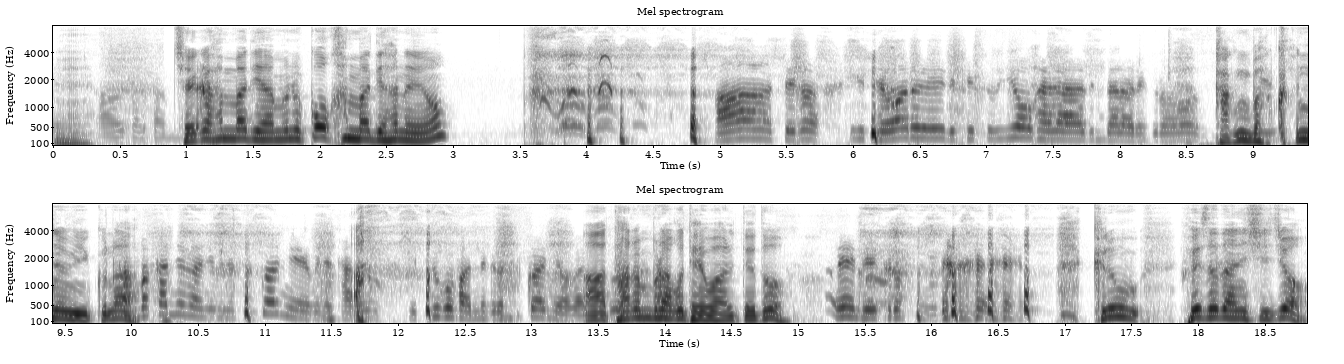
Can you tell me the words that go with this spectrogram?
네. 예. 아유, 제가 한마디 하면은 꼭 한마디 하네요. 아, 제가 이 대화를 이렇게 좀 이어가야 된다라는 그런 강박관념이 있구나. 강박관념이 아니고 그냥 습관이에요. 그냥 다른 주고 받는 그런 습관이어가지고. 아, 다른 분하고 대화할 때도? 네, 네, 그렇습니다. 그럼 회사 다니시죠?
